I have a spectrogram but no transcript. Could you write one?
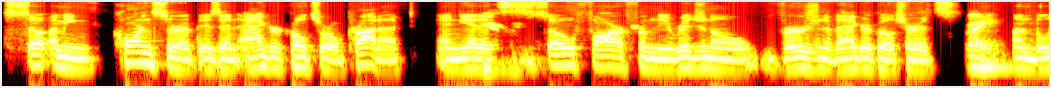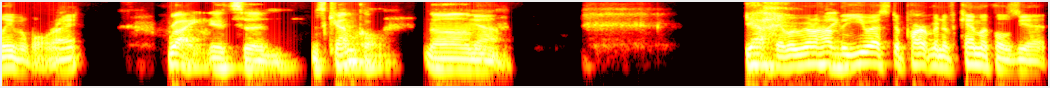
so. I mean, corn syrup is an agricultural product, and yet it's so far from the original version of agriculture. It's right, unbelievable, right? right. It's a it's chemical. Um, Yeah. yeah, Yeah, we don't have the U.S. Department of Chemicals yet.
